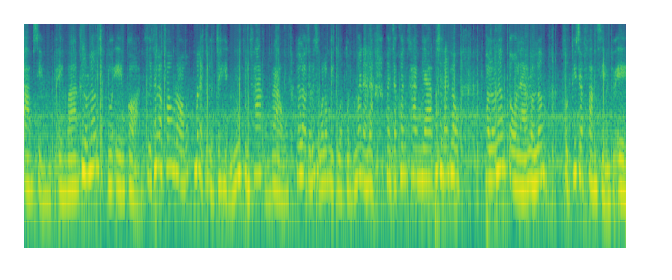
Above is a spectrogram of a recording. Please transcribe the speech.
ตามเสียงของตัวเองบ้าง คือเราเริ่มจากตัวเองก่อน คือถ้าเราเฝ้ารอว่าเมื่อไหร่คนอื่นจะเห็นคุณค่าของเรา แล้วเราจะรู้สึกว่าเรามีตัวตนเมื่อนั้นอะ มันจะค่อนข้างยาก เพราะฉะนั้นเราพอเราเริ่มโตแล้วเราเริ่มฝึกที่จะฟังเสียงตัวเอง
